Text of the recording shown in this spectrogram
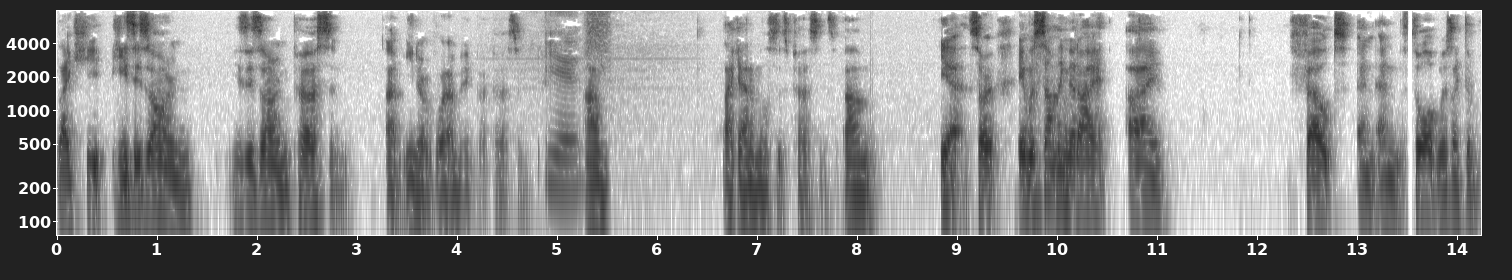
like he he's his own he's his own person. Um, you know what I mean by person. Yes. Um, like animals as persons. Um, yeah. So it was something that I I felt and and thought was like the.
